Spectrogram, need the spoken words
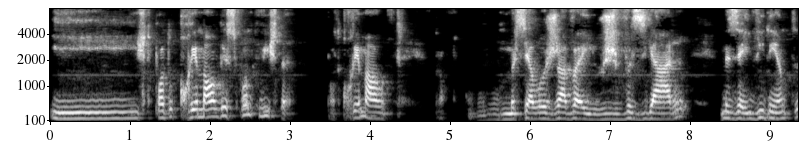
E isto pode correr mal desse ponto de vista. Pode correr mal. O Marcelo hoje já veio esvaziar, mas é evidente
